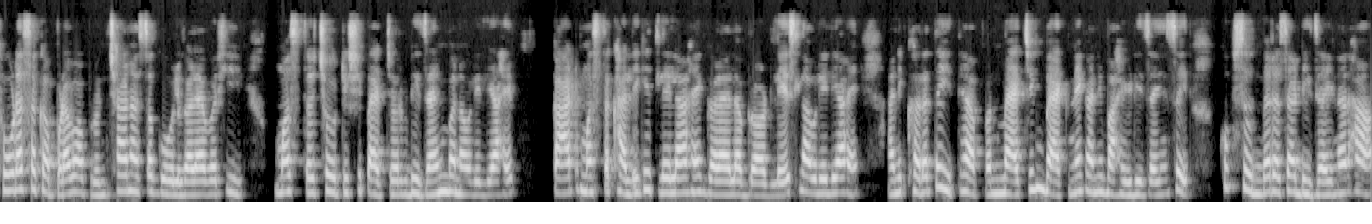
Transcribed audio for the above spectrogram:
थोडासा कपडा वापरून छान असं गोलगळ्यावर ही मस्त छोटीशी पॅचवर्क डिझाईन बनवलेली आहे. काट मस्त खाली घेतलेला आहे गळ्याला ब्रॉड लेस लावलेली आहे आणि खरं तर इथे आपण मॅचिंग बॅकनेक आणि बाही डिझाईन सहित खूप सुंदर असा डिझायनर हा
